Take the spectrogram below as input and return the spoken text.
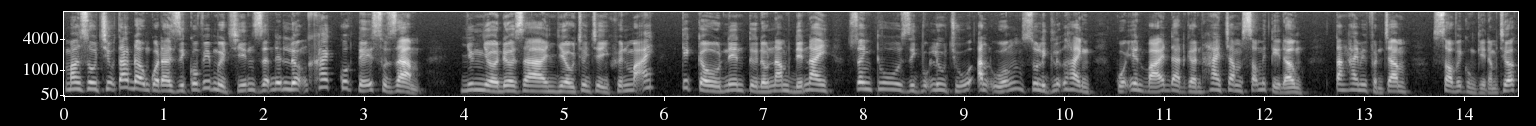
Mặc dù chịu tác động của đại dịch COVID-19 dẫn đến lượng khách quốc tế sụt giảm, nhưng nhờ đưa ra nhiều chương trình khuyến mãi, kích cầu nên từ đầu năm đến nay, doanh thu dịch vụ lưu trú, ăn uống, du lịch lữ hành của Yên Bái đạt gần 260 tỷ đồng, tăng 20% so với cùng kỳ năm trước.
